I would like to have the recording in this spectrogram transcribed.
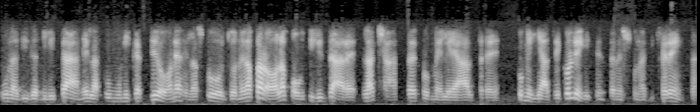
una disabilità nella comunicazione, nell'ascolto, nella parola, può utilizzare la chat come, altre, come gli altri colleghi senza nessuna differenza.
